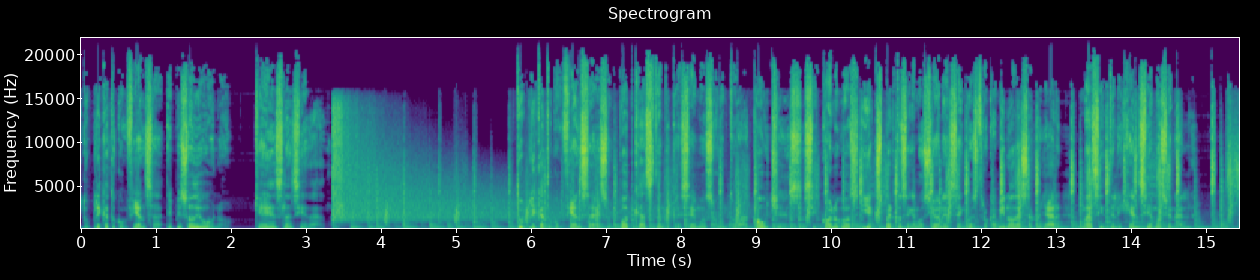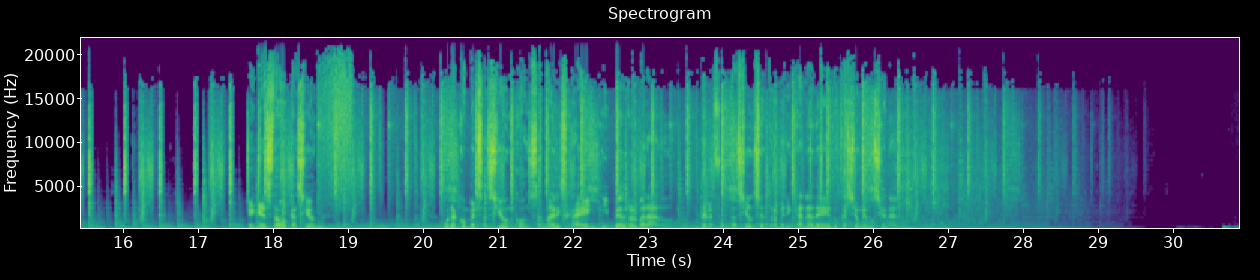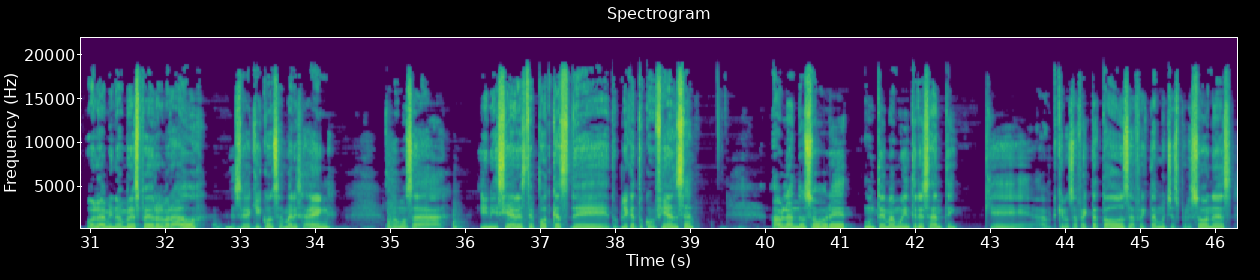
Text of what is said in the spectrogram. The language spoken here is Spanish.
Duplica tu confianza, episodio 1. ¿Qué es la ansiedad? Duplica tu confianza es un podcast donde crecemos junto a coaches, psicólogos y expertos en emociones en nuestro camino a desarrollar más inteligencia emocional. En esta ocasión, una conversación con Samaris Jaén y Pedro Alvarado de la Fundación Centroamericana de Educación Emocional. Hola, mi nombre es Pedro Alvarado. Estoy aquí con Samaris Jaén. Vamos a iniciar este podcast de Duplica tu confianza, hablando sobre un tema muy interesante que, que nos afecta a todos, afecta a muchas personas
